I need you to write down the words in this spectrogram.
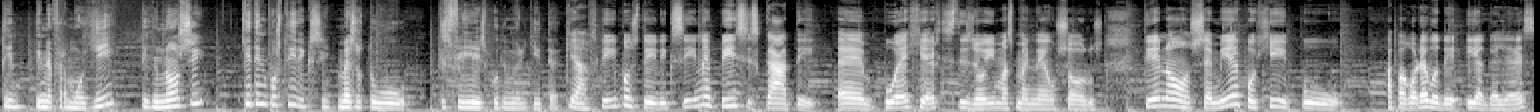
την, την εφαρμογή, τη γνώση και την υποστήριξη μέσω του, της φυλής που δημιουργείται. Και αυτή η υποστήριξη είναι επίσης κάτι ε, που έχει έρθει στη ζωή μας με νέους όρους. Τι εννοώ, σε μια εποχή που απαγορεύονται οι αγκαλιές,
